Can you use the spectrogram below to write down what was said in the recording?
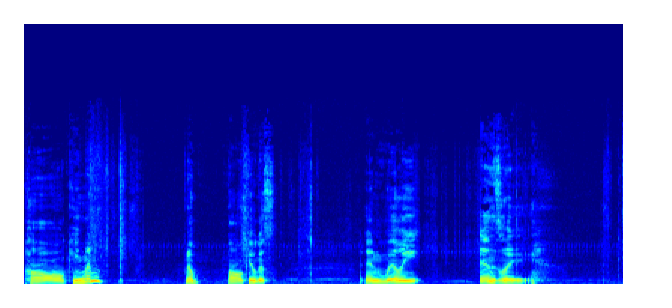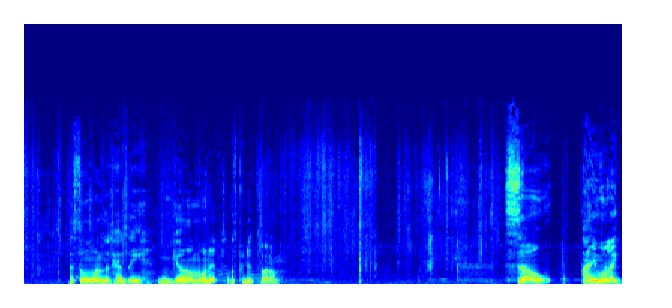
Paul Kingman? Nope. Paul Kilgus. And Willie Ensley. That's the one that had the gum on it. Let's put it at the bottom. So, I will let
